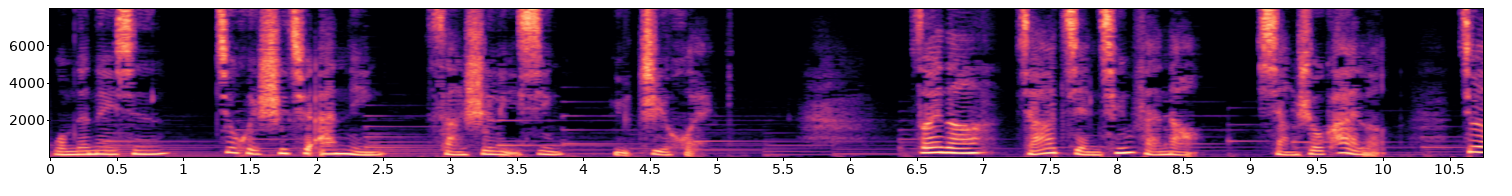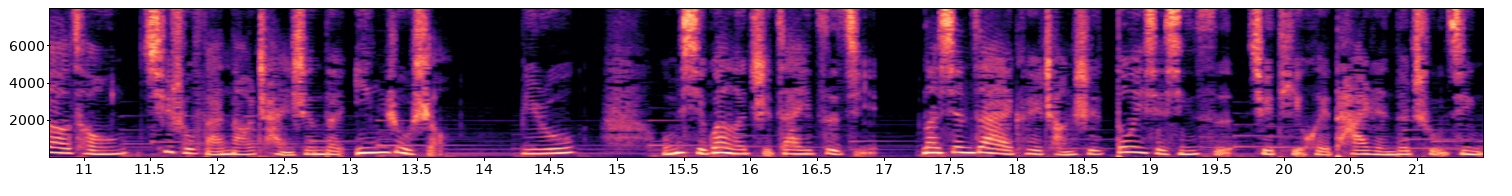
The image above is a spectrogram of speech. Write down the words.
我们的内心就会失去安宁，丧失理性与智慧。所以呢，想要减轻烦恼，享受快乐。就要从去除烦恼产生的因入手，比如，我们习惯了只在意自己，那现在可以尝试多一些心思去体会他人的处境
